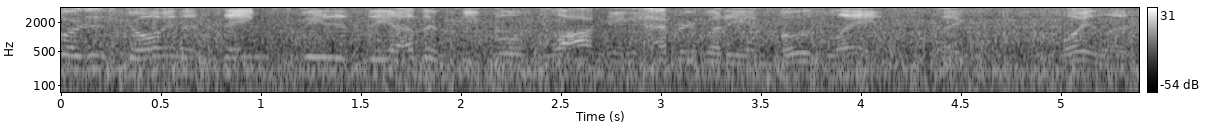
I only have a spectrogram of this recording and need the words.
people are just going the same speed as the other people, blocking everybody in both lanes. Like, pointless.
